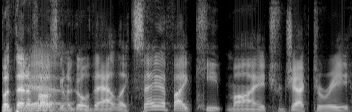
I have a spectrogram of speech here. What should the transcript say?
But then if I was gonna go that, like, say if I keep my trajectory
